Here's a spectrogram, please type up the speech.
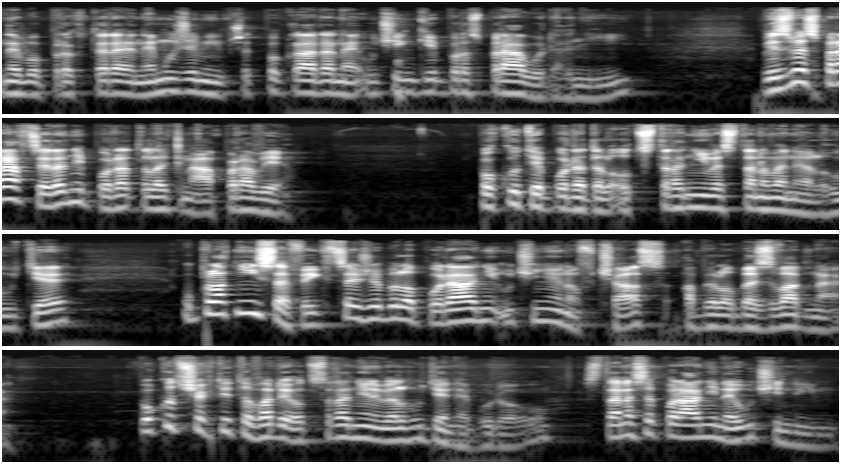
nebo pro které nemůže mít předpokládané účinky pro zprávu daní, vyzve správce daně podatele k nápravě. Pokud je podatel odstraní ve stanovené lhůtě, uplatní se fikce, že bylo podání učiněno včas a bylo bezvadné. Pokud však tyto vady odstraněny ve lhůtě nebudou, stane se podání neúčinným.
